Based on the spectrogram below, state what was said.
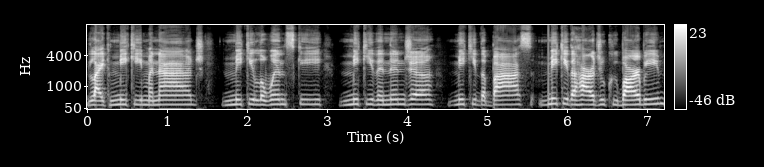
like Mickey Minaj, Mickey Lewinsky, Mickey the Ninja, Mickey the Boss, Mickey the Harajuku Barbie.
